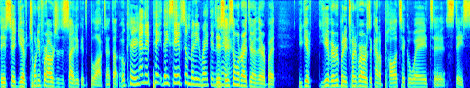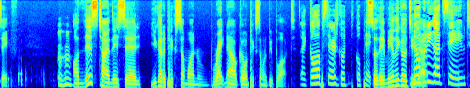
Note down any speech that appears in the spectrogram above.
they said you have 24 hours to decide who gets blocked. And I thought, okay, and they pick, they save somebody right then. they save someone right there and there, but you give you give everybody 24 hours to kind of politic away to stay safe. Mhm. On this time, they said you got to pick someone right now. Go and pick someone to be blocked. Like, go upstairs, go go pick. So they immediately go do that. Nobody got saved.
